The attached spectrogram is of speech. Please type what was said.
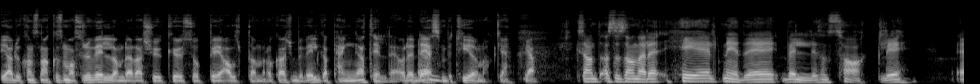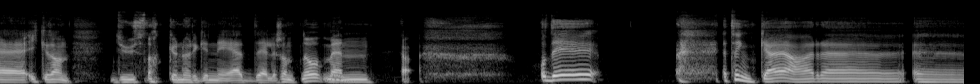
ja, du kan snakke så masse du vil om det der sykehuset oppe i Alta, men dere har ikke bevilga penger til det, og det er det som betyr noe. Ja. Ikke sant? Altså sånn derre Helt nede, veldig sånn saklig. Eh, ikke sånn du snakker Norge ned eller sånt noe, men ja. Og det Jeg tenker jeg er eh, eh,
